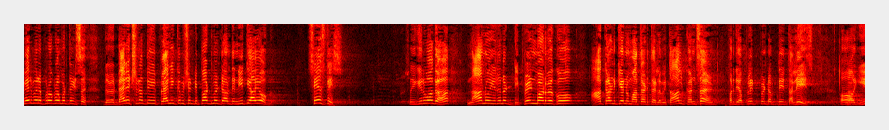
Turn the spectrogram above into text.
ಬೇರೆ ಬೇರೆ ಪ್ರೋಗ್ರಾಮ್ ಮಾಡ್ತಾರೆ it's direction of the planning commission department or the NITI Aayog says this so ಈಗಿರುವಾಗ ನಾನು ಇದನ್ನು ಡಿಪೆಂಡ್ ಮಾಡಬೇಕು ಆ ಕಾರಣಕ್ಕೇನು ಮಾತಾಡ್ತಾ ಇಲ್ಲ with all concern for the upliftment of the Dalits ಈ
